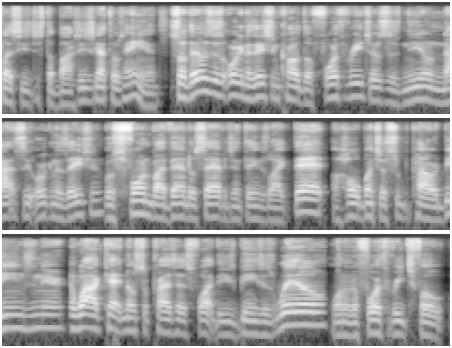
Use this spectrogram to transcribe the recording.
Plus, he's just a boxer. He's got those hands. So there was this organization called the Fourth Reach. It was this neo-Nazi organization. It was formed by Vandal Savage and things like that. A whole bunch of superpowered beings in there. And Wildcat, no surprise, has fought these beings as well. One of the Fourth Reach folk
